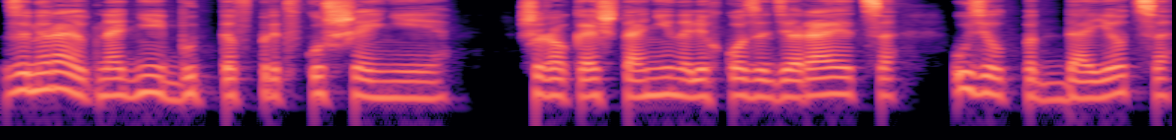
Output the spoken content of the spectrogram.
замирают над ней, будто в предвкушении — Широкая штанина легко задирается, узел поддается,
